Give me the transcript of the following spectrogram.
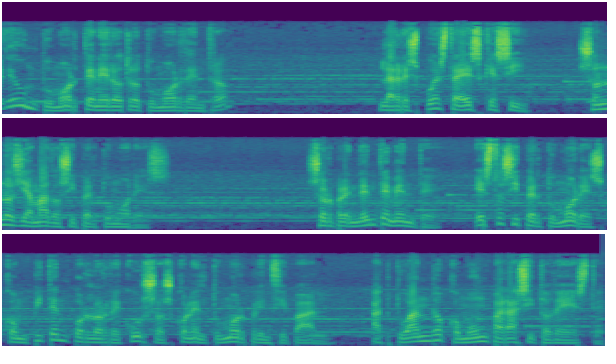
¿Puede un tumor tener otro tumor dentro? La respuesta es que sí, son los llamados hipertumores. Sorprendentemente, estos hipertumores compiten por los recursos con el tumor principal, actuando como un parásito de este.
